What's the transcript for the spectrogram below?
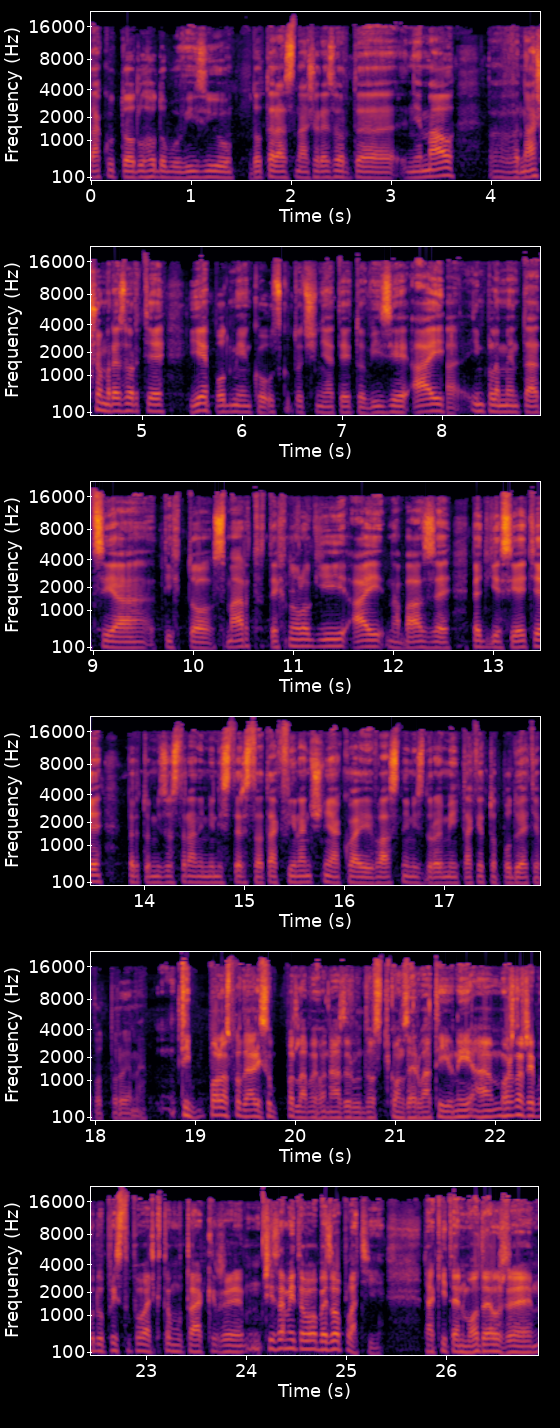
Takúto dlhodobú víziu doteraz náš rezort nemal. V našom rezorte je podmienkou uskutočnenia tejto vízie aj implementácia týchto smart technológií aj na báze 5G siete, preto my zo strany ministerstva tak finančne ako aj vlastnými zdrojmi takéto podujatia podporujeme. Tí polnospodári sú podľa môjho názoru dosť konzervatívni a možno, že budú pristupovať k tomu tak, že či sa mi to vôbec oplatí. Taký ten model, že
